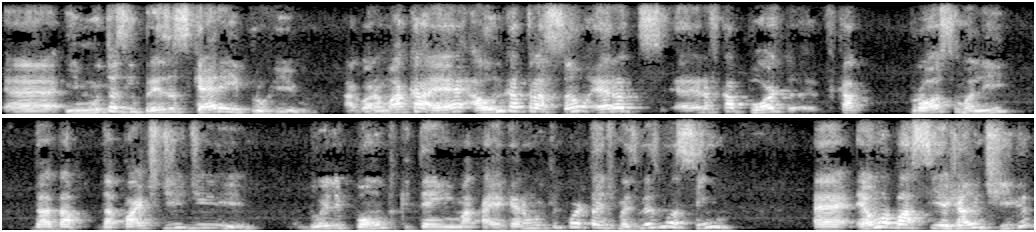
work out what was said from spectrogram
É, e muitas empresas querem ir para o Rio. Agora, Macaé, a única atração era, era ficar porta, ficar próximo ali da, da, da parte de, de, do heliponto que tem em Macaé, que era muito importante. Mas mesmo assim, é, é uma bacia já antiga,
